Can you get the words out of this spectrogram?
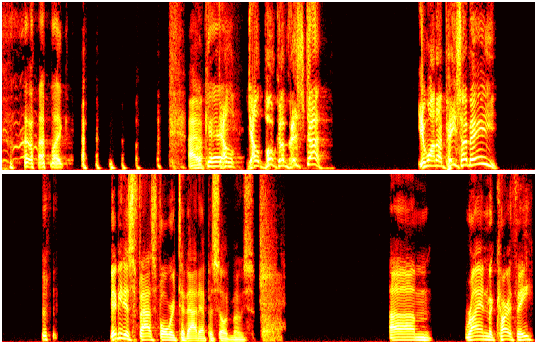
I'm like, I- Okay. Del, Del Boca Vista. You want a piece of me? Maybe just fast forward to that episode, Moose. Um, Ryan McCarthy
